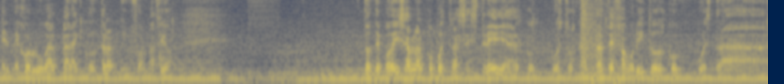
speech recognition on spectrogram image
el mejor lugar para encontrar información. Donde podéis hablar con vuestras estrellas, con vuestros cantantes favoritos, con vuestra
